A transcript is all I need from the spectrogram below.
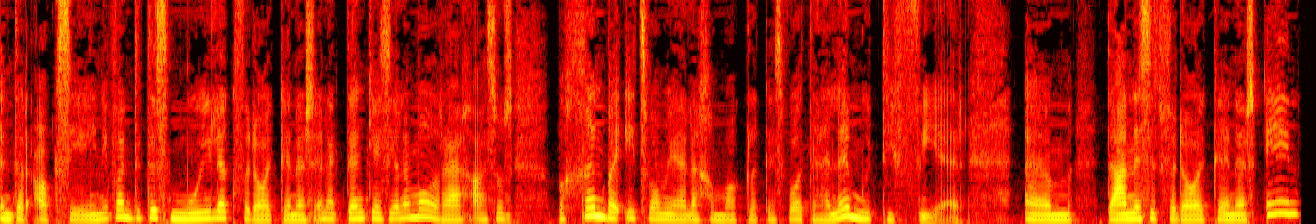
interaksie hê nie want dit is moeilik vir daai kinders en ek dink jy's heeltemal reg as ons begin by iets waarmee hulle gemaklik is, wat hulle motiveer. Ehm um, dan is dit vir daai kinders en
